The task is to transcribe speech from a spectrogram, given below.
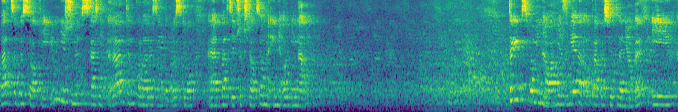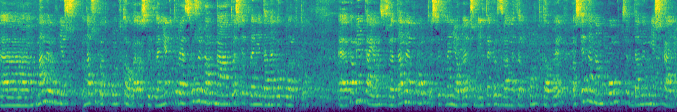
bardzo wysoki. Im niższy wskaźnik RA, tym kolory są po prostu bardziej przekształcone i nieoryginalne. Tak jak wspominałam, jest wiele opraw oświetleniowych i e, mamy również na przykład punktowe oświetlenie, które służy nam na doświetlenie danego punktu. E, pamiętając, że dany punkt oświetleniowy, czyli tak zwany ten punktowy, oświetla nam punkt w danym mieszkaniu.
